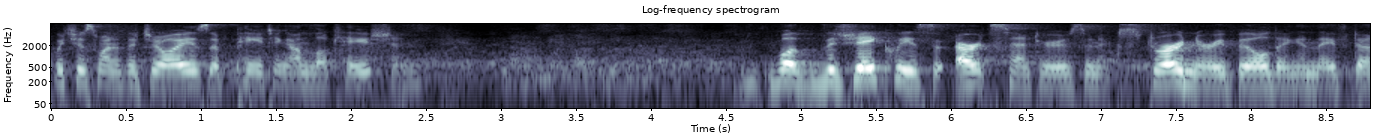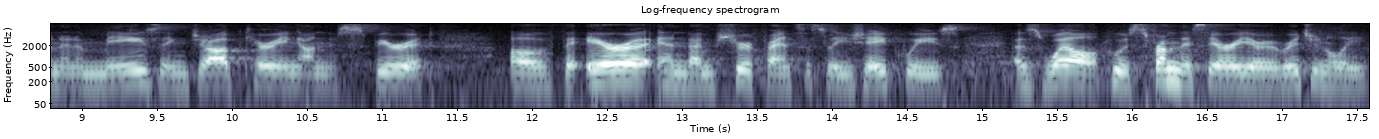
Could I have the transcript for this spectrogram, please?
which is one of the joys of painting on location well, the Jaques Art Center is an extraordinary building, and they've done an amazing job carrying on the spirit of the era, and I'm sure Francis Lee Jaques as well, who is from this area originally.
